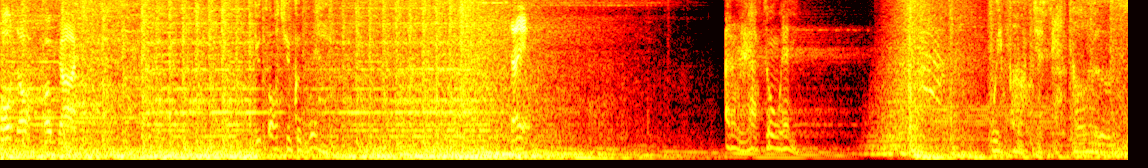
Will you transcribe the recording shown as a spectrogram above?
hold on. Oh god. You thought you could win. Damn. I don't have to win. We both just have to lose.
